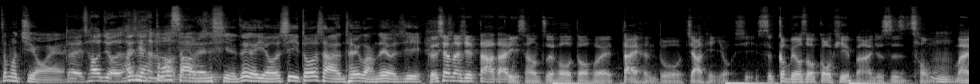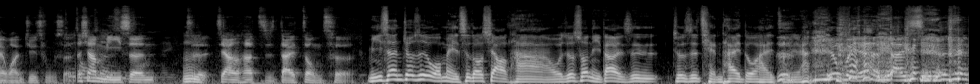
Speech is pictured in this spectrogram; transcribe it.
这么久哎、对，超久的，而且多少人？写这个游戏，多少人推广这游戏，可是像那些大代理商，最后都会带很多家庭游戏，是更不用说 Go Kid 本来就是从卖玩具出身，这像迷生这这样，他只带重测，迷生就是我每次都笑他、我就说你到底是就是钱太多还是怎么样？因为我们也很担心，就是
